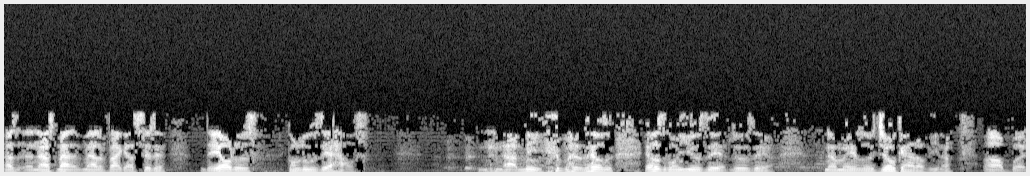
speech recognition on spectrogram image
And as a matter of fact, I said that the elders going to lose their house. Not me, but elders, elders going to use their, lose their. You I made a little joke out of it, you know. Uh, but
